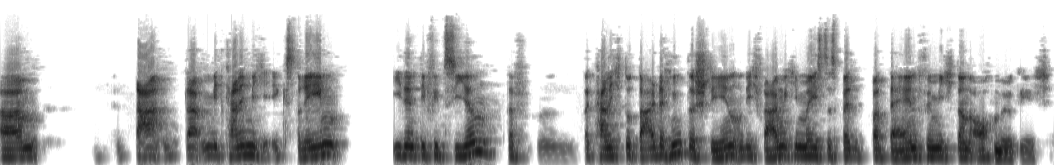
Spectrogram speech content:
Ähm, da, damit kann ich mich extrem identifizieren. Da, da kann ich total dahinter stehen und ich frage mich immer, ist das bei Parteien für mich dann auch möglich?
